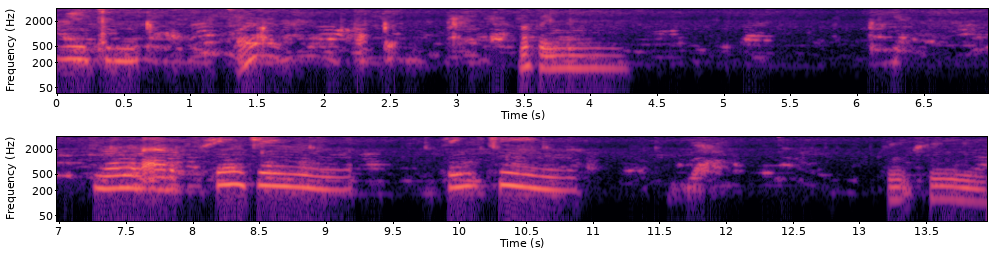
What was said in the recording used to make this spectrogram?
I didn't. What? Nothing. And I'm gonna add a painting. Painting. Painting.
